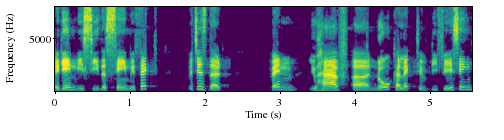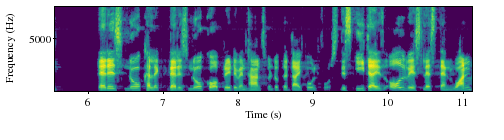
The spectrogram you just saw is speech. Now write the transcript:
again, we see the same effect, which is that when you have uh, no collective dephasing, there is no collect, there is no cooperative enhancement of the dipole force. This eta is always less than one.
